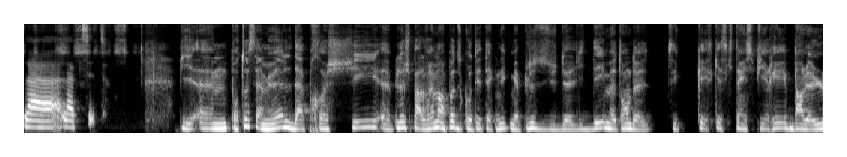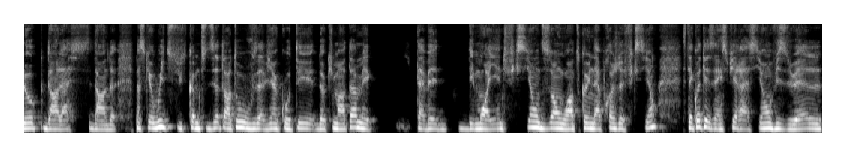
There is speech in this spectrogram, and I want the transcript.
la, la petite. Puis euh, pour toi, Samuel, d'approcher, euh, là, je parle vraiment pas du côté technique, mais plus de l'idée, mettons, de qu'est-ce qui t'a inspiré dans le look, dans la. Dans le... Parce que oui, comme tu disais tantôt, vous aviez un côté documentaire, mais tu avais des moyens de fiction, disons, ou en tout cas une approche de fiction. C'était quoi tes inspirations visuelles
